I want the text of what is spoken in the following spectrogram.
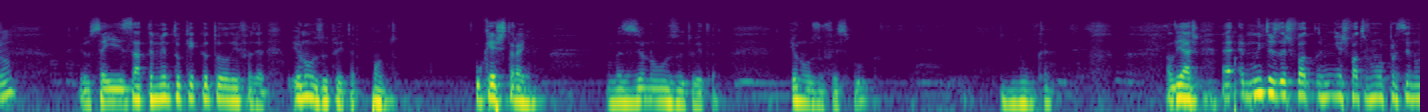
claro. Eu sei exatamente o que é que eu estou ali a fazer. Eu não uso o Twitter, ponto. O que é estranho, mas eu não uso o Twitter. Eu não uso o Facebook. Nunca. Aliás, a- a- muitas das minhas fotos vão aparecer no,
